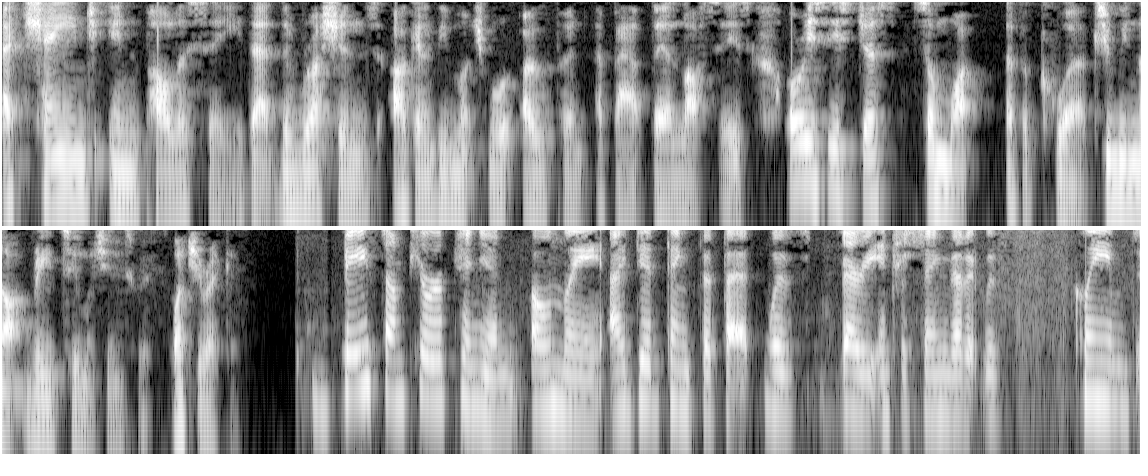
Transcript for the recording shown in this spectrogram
a change in policy that the Russians are going to be much more open about their losses, or is this just somewhat of a quirk? Should we not read too much into it? What do you reckon? Based on pure opinion only, I did think that that was very interesting that it was claimed,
